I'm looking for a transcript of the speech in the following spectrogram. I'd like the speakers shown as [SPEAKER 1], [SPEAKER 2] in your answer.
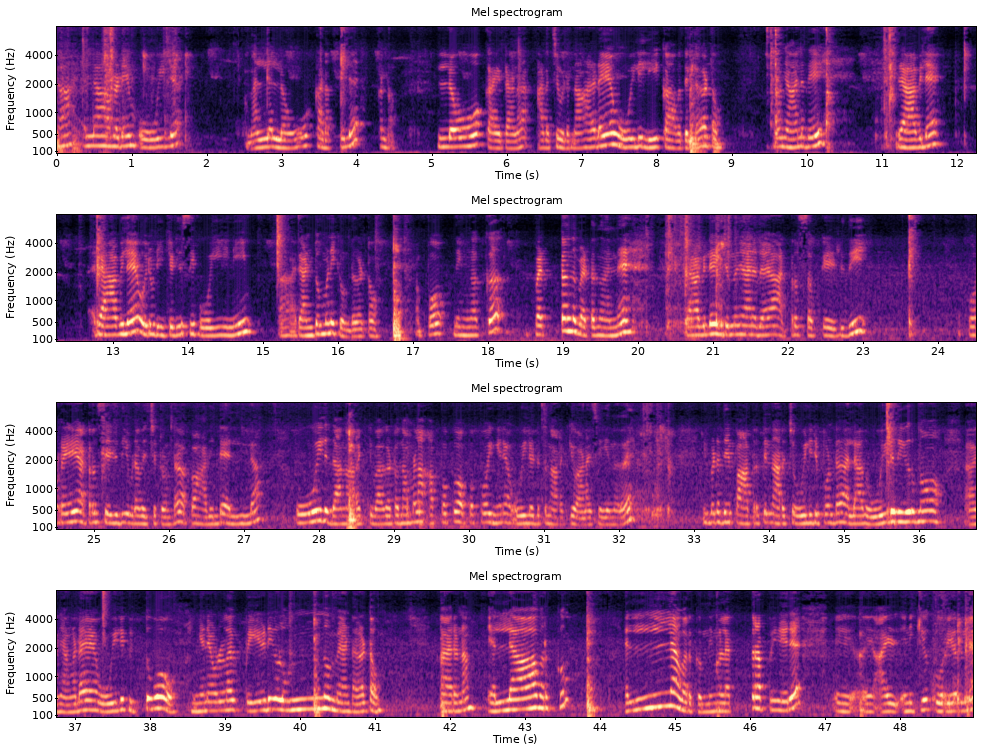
[SPEAKER 1] ദാ എല്ലാവരുടെയും ഓയിൽ നല്ല ലോ കടപ്പിൽ കണ്ടോ? ലോക്കായിട്ടാണ് അടച്ചു വിടുന്നത്. ആരുടെയും ഓയിൽ ലീക്ക് ആവത്തില്ല കേട്ടോ. അപ്പോൾ ഞാനിതേ രാവിലെ രാവിലെ ഒരു ഡി ടി ഡി സി പോയി ഇനിയും രണ്ടു മണിക്കുണ്ട് കേട്ടോ. അപ്പോൾ നിങ്ങൾക്ക് പെട്ടെന്ന് പെട്ടെന്ന് തന്നെ രാവിലെ ഇരുന്ന് ഞാനിത് അഡ്രസ്സൊക്കെ എഴുതി കുറേ അഡ്രസ്സ് എഴുതി ഇവിടെ വെച്ചിട്ടുണ്ട്. അപ്പോൾ അതിന്റെ എല്ലാം ഓയിൽ ഇതാ നിറയ്ക്കുക കേട്ടോ. നമ്മൾ അപ്പപ്പോ അപ്പപ്പോ ഇങ്ങനെ ഓയിലെടുത്ത് നിറയ്ക്കുവാണ് ചെയ്യുന്നത്. ഇവിടെ ഇതേ പാത്രത്തിൽ നിറച്ച് ഓയിലിരിപ്പുണ്ട് അല്ലാതെ ഓയിൽ തീർന്നോ? ഞങ്ങളുടെ ഓയിൽ കിട്ടുമോ ഇങ്ങനെയുള്ള പേടികളൊന്നും വേണ്ട കേട്ടോ. കാരണം എല്ലാവർക്കും എല്ലാവർക്കും നിങ്ങൾ എത്ര പേര് എനിക്ക് കൊറിയറിൽ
